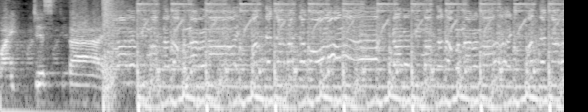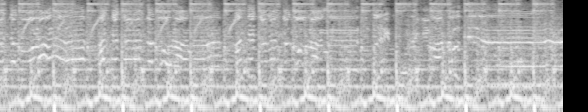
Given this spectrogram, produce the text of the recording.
white dispatch.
